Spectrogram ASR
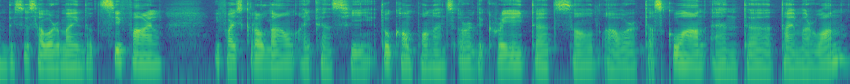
This is our main.c file. If I scroll down, I can see two components already created. So our task 1 and uh, timer 1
